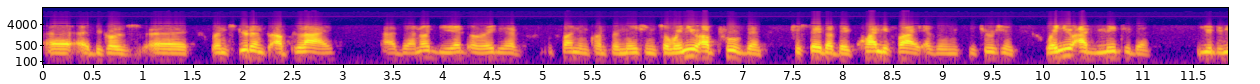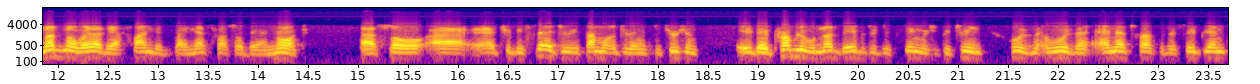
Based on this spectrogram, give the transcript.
Uh, because uh, when students apply, uh, they are not yet already have funding confirmation. So when you approve them to say that they qualify as an institution, when you admit them, you do not know whether they are funded by NSFAS or they are not. Uh, so uh, uh, to be fair to some to the institutions, they probably would not be able to distinguish between who's who is an NSFAS recipient,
